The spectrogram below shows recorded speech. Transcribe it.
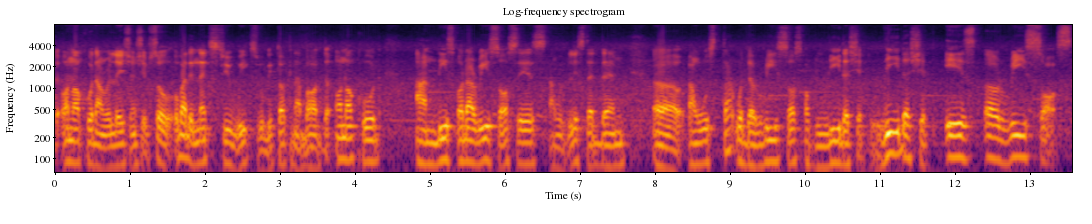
the honor code and relationship. So, over the next few weeks, we'll be talking about the honor code and these other resources, and we've listed them. Uh, and we'll start with the resource of leadership. Leadership is a resource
